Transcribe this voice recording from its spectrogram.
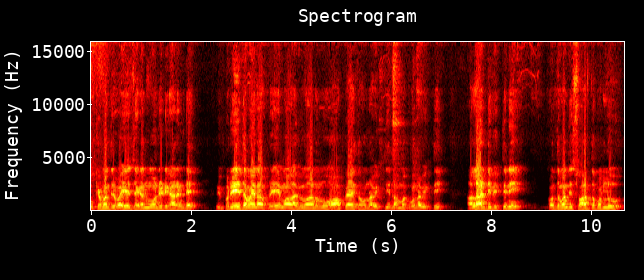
ముఖ్యమంత్రి వైఎస్ జగన్మోహన్ రెడ్డి గారంటే విపరీతమైన ప్రేమ అభిమానము ఆప్యాయత ఉన్న వ్యక్తి నమ్మకం ఉన్న వ్యక్తి. అలాంటి వ్యక్తిని కొంతమంది స్వార్థపరులు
